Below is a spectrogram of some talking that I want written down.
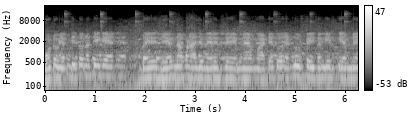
મોટો વ્યક્તિ તો નથી કે ભાઈ જેમના પણ આજે મેરેજ છે, એમના માટે તો એટલું જ કહી શકીશ કે એમને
